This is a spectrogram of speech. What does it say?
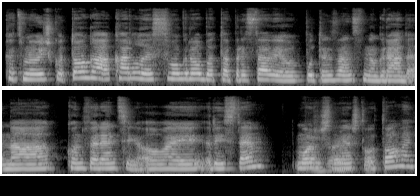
Kad smo već kod toga, Karlo je svog robota predstavio putem znanstvenog rada na konferenciji ovaj, RISTEM. Možeš li nešto o tome?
